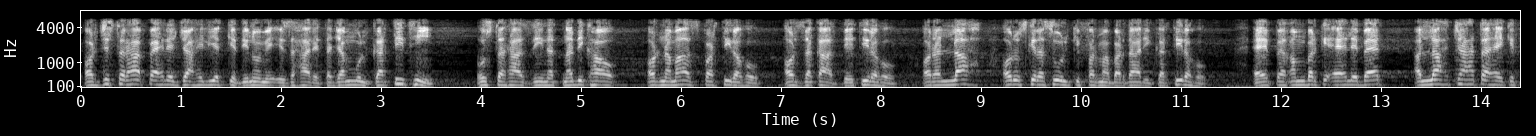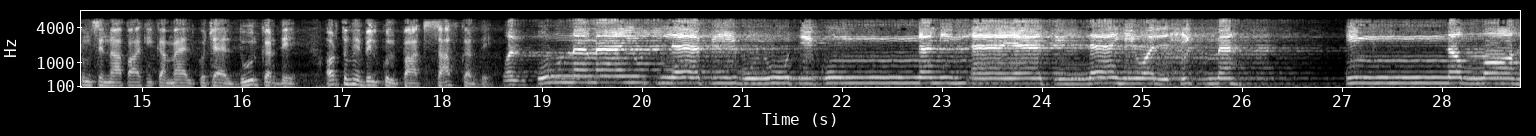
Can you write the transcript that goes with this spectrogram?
اور جس طرح پہلے جاہلیت کے دنوں میں اظہار تجمل کرتی تھیں، اس طرح زینت نہ دکھاؤ اور نماز پڑھتی رہو اور زکوٰۃ دیتی رہو۔ اور اللہ اور اس کے رسول کی فرما برداری کرتی رہو۔ اے پیغمبر کے اہل بیت اللہ چاہتا ہے کہ تم سے ناپاکی کا میل کچیل دور کر دے اور تمہیں بالکل پاک صاف کر دے۔ واذكرن ما يتلى في بيوتكن من آيات الله والحكمة إن الله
